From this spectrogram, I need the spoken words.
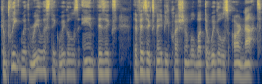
complete with realistic wiggles and physics. The physics may be questionable, but the wiggles are not.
